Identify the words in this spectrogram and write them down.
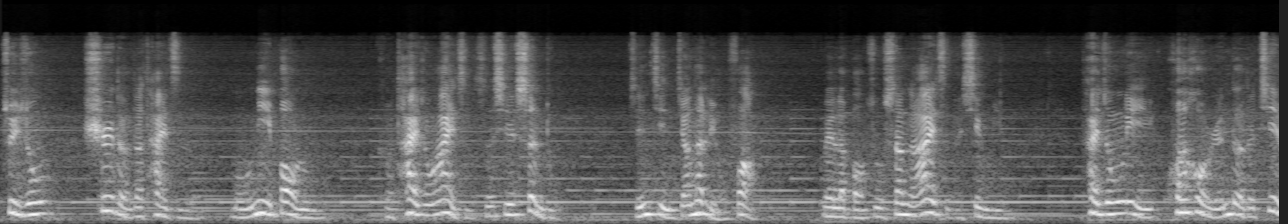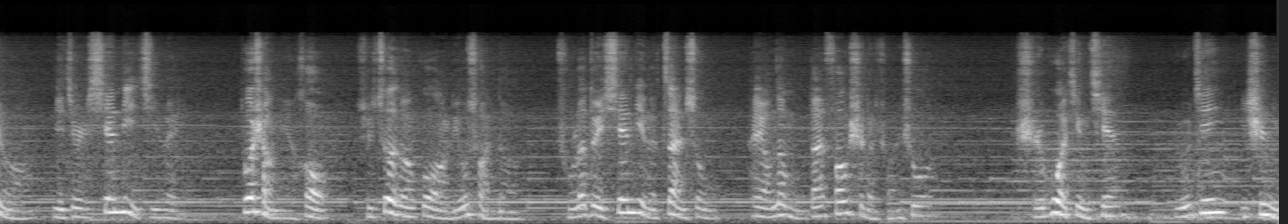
最终，失德的太子谋逆暴露，可太宗爱子之心甚笃，仅仅将他流放。为了保住三个爱子的性命，太宗立宽厚仁德的晋王，也就是先帝继位。多少年后，随这段过往流传的，除了对先帝的赞颂，还有那牡丹方式的传说。时过境迁。如今已是女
